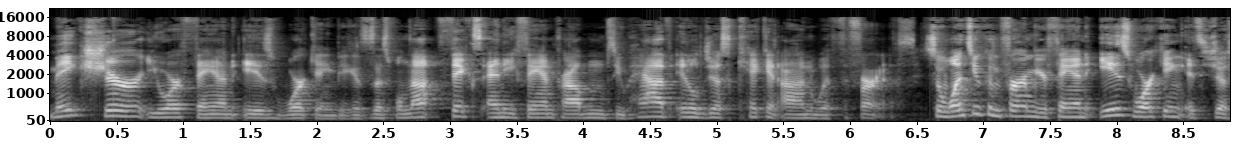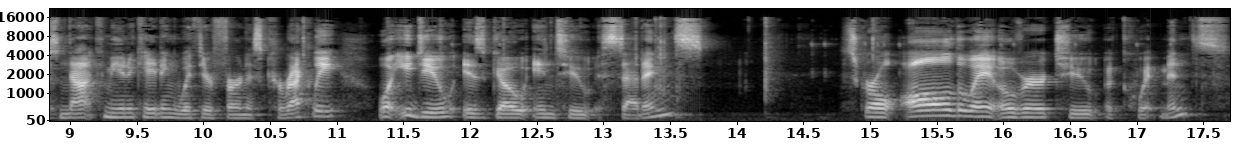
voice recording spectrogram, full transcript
make sure your fan is working because this will not fix any fan problems you have. It'll just kick it on with the furnace. So once you confirm your fan is working, it's just not communicating with your furnace correctly, what you do is go into settings, scroll all the way over to equipment,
